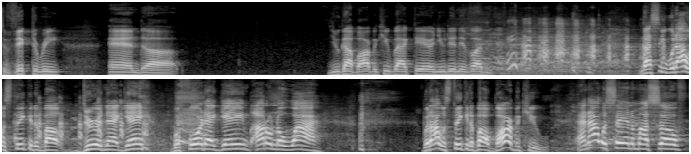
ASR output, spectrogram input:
to victory. And uh, you got barbecue back there and you didn't invite me. now, see, what I was thinking about during that game, before that game, I don't know why, but I was thinking about barbecue. And I was saying to myself,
